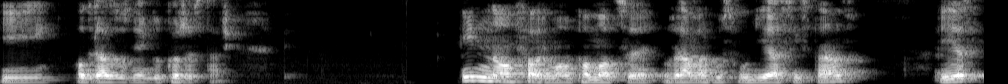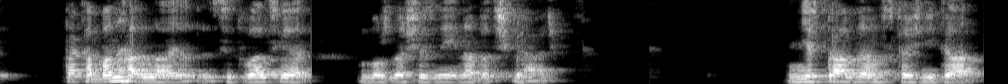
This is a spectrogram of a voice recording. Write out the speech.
i od razu z niego korzystać. Inną formą pomocy w ramach usługi Assistance jest taka banalna sytuacja, można się z niej nawet śmiać. Nie sprawdzam wskaźnika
